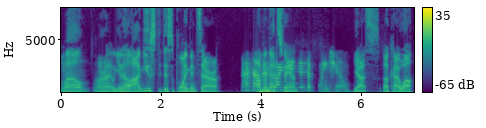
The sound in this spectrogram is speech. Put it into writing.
Well, all right. You know, I'm used to disappointment, Sarah. I'm a Mets so fan. disappoint you. Yes. Okay. Well,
